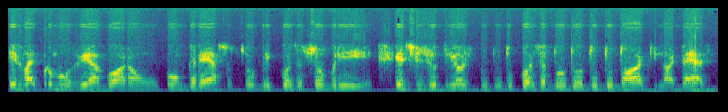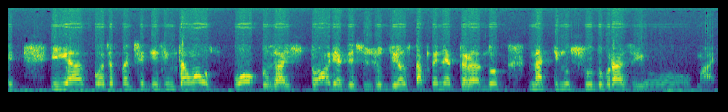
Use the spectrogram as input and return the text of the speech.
Ele vai promover agora um congresso sobre coisas sobre esses judeus do, do coisa do, do, do, norte, nordeste e a coisa quando se diz. Então, aos poucos, a história desses judeus está penetrando aqui no sul do Brasil, Mário.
